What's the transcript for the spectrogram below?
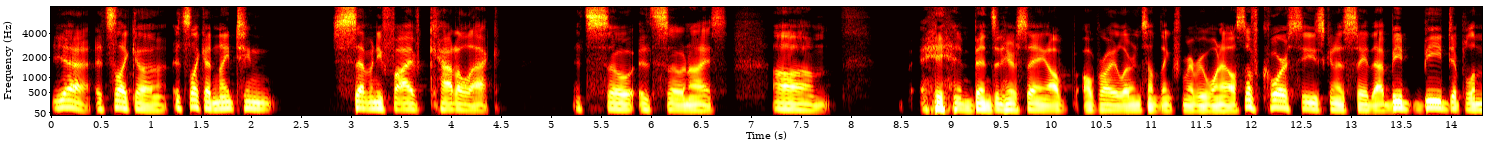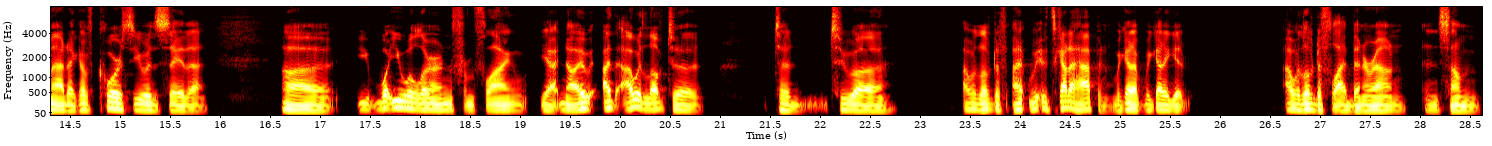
yeah it's like a it's like a 1975 cadillac it's so it's so nice um and Ben's in here saying I'll I'll probably learn something from everyone else. Of course he's going to say that. Be be diplomatic. Of course he would say that uh, you, what you will learn from flying. Yeah, no, I, I, I would love to to to uh I would love to. I, it's got to happen. We got to we got to get. I would love to fly Ben around in some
